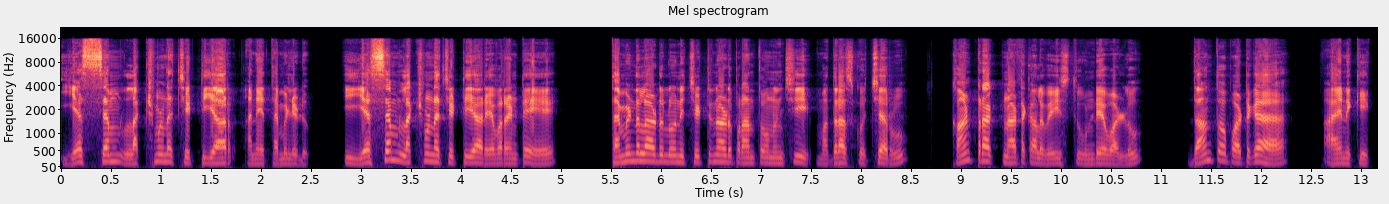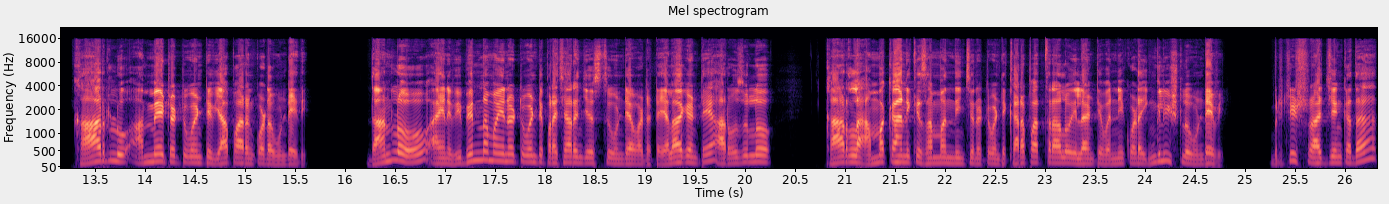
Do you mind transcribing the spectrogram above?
ఎస్ఎం లక్ష్మణ చెట్టియార్ అనే తమిళుడు ఈ ఎస్ఎం లక్ష్మణ చెట్టియార్ ఎవరంటే తమిళనాడులోని చెట్టినాడు ప్రాంతం నుంచి మద్రాసుకొచ్చారు. కాంట్రాక్ట్ నాటకాలు వేయిస్తూ ఉండేవాళ్ళు దాంతోపాటుగా ఆయనకి కార్లు అమ్మేటటువంటి వ్యాపారం కూడా ఉండేది. దానిలో ఆయన విభిన్నమైనటువంటి ప్రచారం చేస్తూ ఉండేవాడట. ఎలాగంటే ఆ రోజుల్లో కార్ల అమ్మకానికి సంబంధించినటువంటి కరపత్రాలు ఇలాంటివన్నీ కూడా ఇంగ్లీష్లో ఉండేవి. బ్రిటిష్ రాజ్యం కదా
